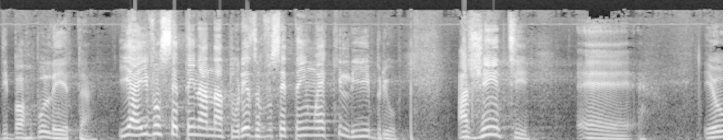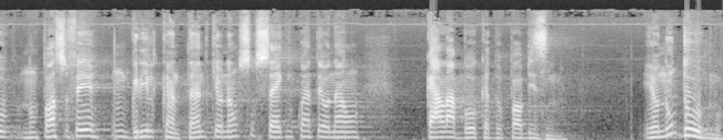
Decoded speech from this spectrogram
de borboleta. E aí você tem na natureza, você tem um equilíbrio. A gente, é, eu não posso ver um grilo cantando que eu não sossego enquanto eu não cala a boca do pobrezinho. Eu não durmo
